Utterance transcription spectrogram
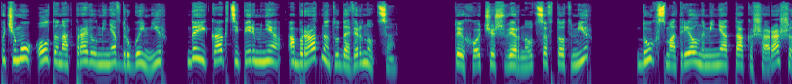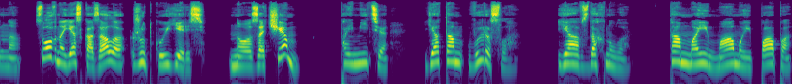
почему Олтон отправил меня в другой мир, да и как теперь мне обратно туда вернуться. Ты хочешь вернуться в тот мир? Дух смотрел на меня так ошарашенно, словно я сказала жуткую ересь. Но зачем? Поймите, я там выросла. Я вздохнула. Там мои мама и папа,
